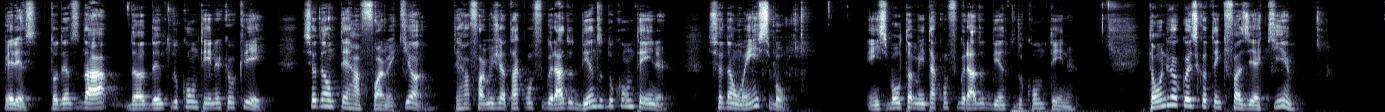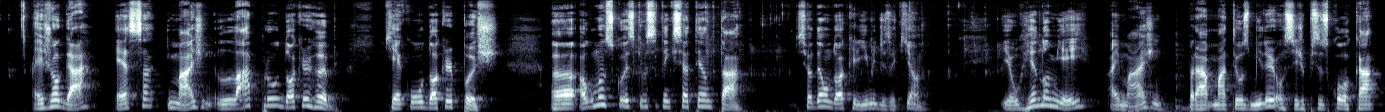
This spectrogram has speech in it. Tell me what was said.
Beleza, tô dentro, da, da, dentro do container que eu criei. Se eu der um Terraform aqui, ó, Terraform já está configurado dentro do container. Se eu der um Ansible, Ansible também está configurado dentro do container. Então a única coisa que eu tenho que fazer aqui é jogar essa imagem lá para o Docker Hub, que é com o Docker Push. Uh, algumas coisas que você tem que se atentar. Se eu der um Docker Images aqui, ó, eu renomeei a imagem para Matheus Miller, ou seja, eu preciso colocar,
